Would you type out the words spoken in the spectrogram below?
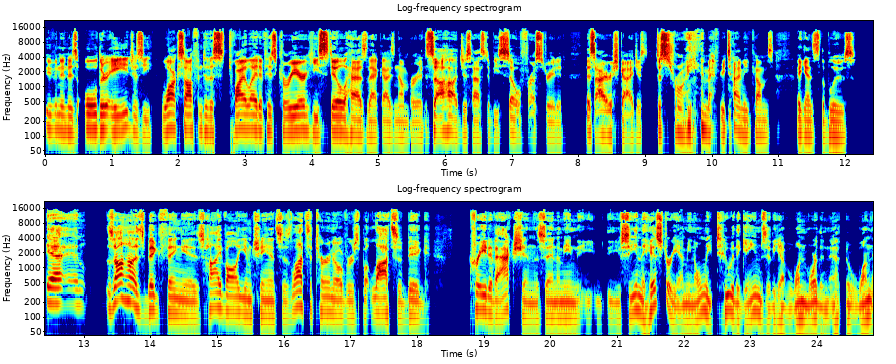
even in his older age, as he walks off into this twilight of his career, he still has that guy's number. And Zaha just has to be so frustrated. This Irish guy just destroying him every time he comes against the Blues. Yeah, and Zaha's big thing is high volume chances, lots of turnovers, but lots of big creative actions. And I mean, you, see in the history, I mean, only two of the games did he have one more than uh, one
